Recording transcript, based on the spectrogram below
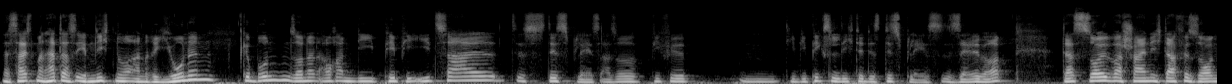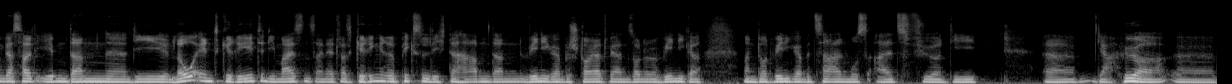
Das heißt, man hat das eben nicht nur an Regionen gebunden, sondern auch an die PPI-Zahl des Displays, also wie viel die, die Pixeldichte des Displays selber. Das soll wahrscheinlich dafür sorgen, dass halt eben dann äh, die Low-End-Geräte, die meistens eine etwas geringere Pixeldichte haben, dann weniger besteuert werden sollen oder weniger, man dort weniger bezahlen muss als für die äh, ja, höher äh,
